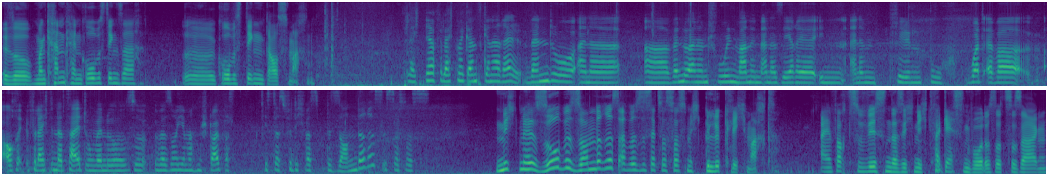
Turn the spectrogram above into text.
Also man kann kein grobes Ding, äh, grobes Ding draus machen. Vielleicht, ja, vielleicht mal ganz generell, wenn du eine äh, wenn du einen schwulen Mann in einer Serie, in einem Film, Buch, whatever, auch vielleicht in der Zeitung, wenn du so über so jemanden stolperst, ist das für dich was Besonderes? Ist das was? Nicht mehr so Besonderes, aber es ist etwas, was mich glücklich macht. Einfach zu wissen, dass ich nicht vergessen wurde, sozusagen.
